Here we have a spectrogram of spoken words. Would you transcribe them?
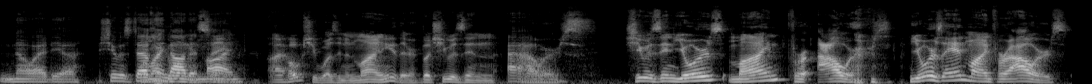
No idea. She was definitely not in insane? mine. I hope she wasn't in mine either, but she was in ours. Ours. She was in yours, mine for hours. yours and mine for hours.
